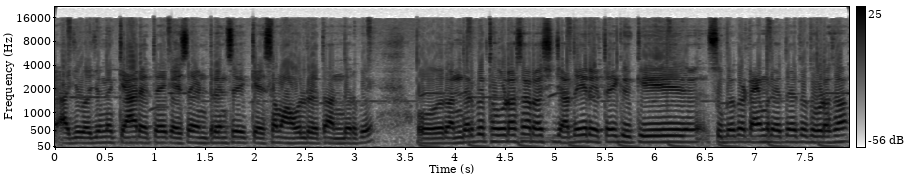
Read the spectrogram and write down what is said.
आजू बाजू में क्या रहता है कैसा एंट्रेंस है कैसा माहौल रहता है अंदर पे। और अंदर पे थोड़ा सा रश ज़्यादा ही रहता है क्योंकि सुबह का टाइम रहता है तो थोड़ा सा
